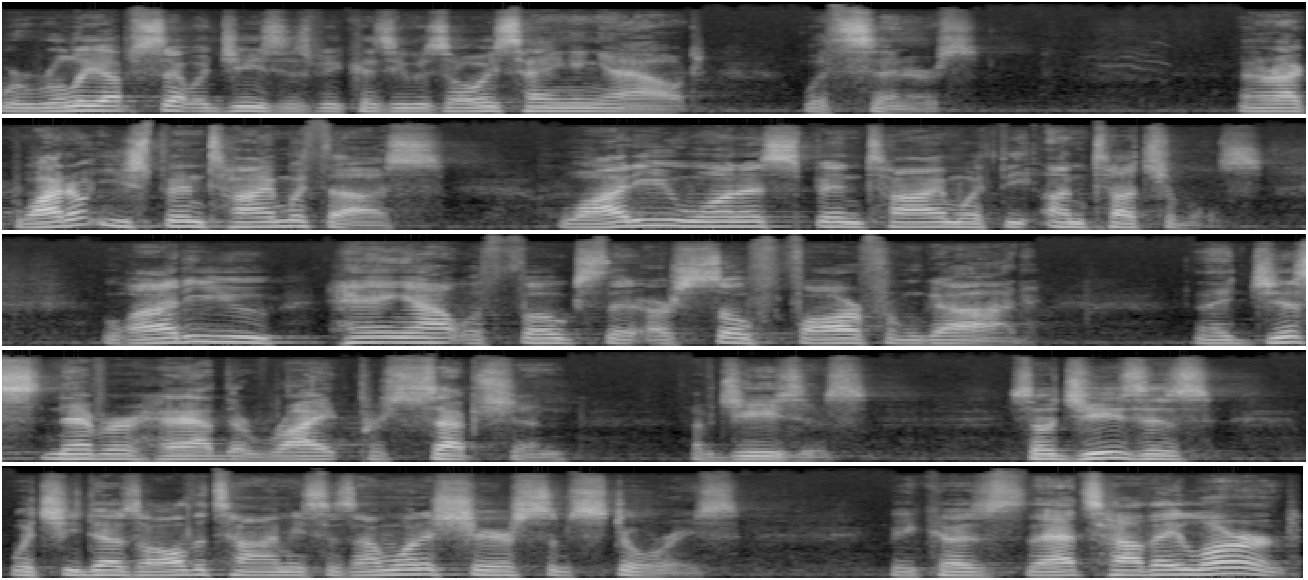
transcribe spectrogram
were really upset with Jesus because he was always hanging out with sinners. And they're like, why don't you spend time with us? Why do you want to spend time with the untouchables? Why do you hang out with folks that are so far from God? And they just never had the right perception of Jesus. So, Jesus, which he does all the time, he says, I want to share some stories because that's how they learned.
